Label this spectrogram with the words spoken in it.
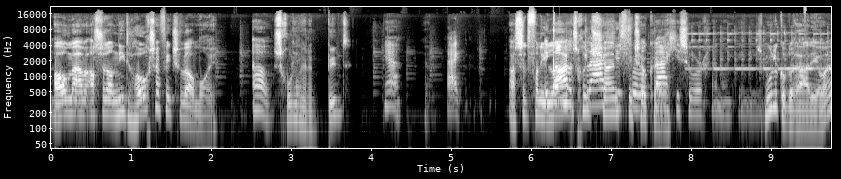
wel. Oh, maar als ze dan niet hoog zijn, vind ik ze wel mooi. Oh, Schoenen met een punt. Ja. Ja ik, Als het van die lage schoentjes zijn, vind voor ik ze oké. plaatjes zorgen. En dan kun je Het is moeilijk op de radio, hè?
